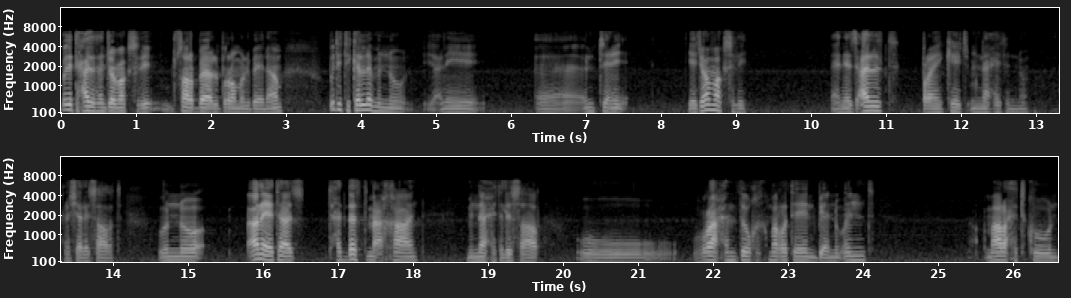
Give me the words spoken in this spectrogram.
بدا يتحدث عن جون موكسلي. صار البرومو اللي بينهم. بدا يتكلم إنه يعني آه أنت يعني يا جون ماكسلي يعني أزعلت براين كيج من ناحية إنه الأشياء اللي صارت. وإنه أنا يا تاز تحدثت مع خان من ناحية اللي صار وراح نذوقك مرتين بأنه أنت ما راح تكون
